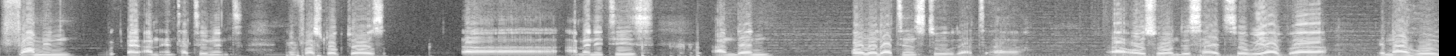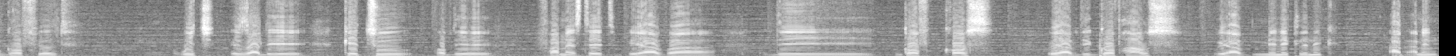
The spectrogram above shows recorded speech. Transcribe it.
farming and entertainment infrastructures uh, amenities and then all other things too that uh, are also on this side. So we have uh, a nine-hole golf field, which is at the K2 of the farm estate. We have uh, the golf course. We have the golf house. We have mini clinic. I, I mean,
